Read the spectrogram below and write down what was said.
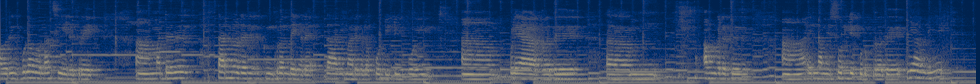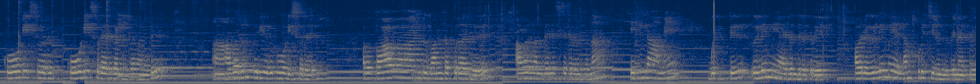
அவர் இவ்வளோவெல்லாம் செய்யிருக்கிறேன் மற்றது தன்னுடன் இருக்கும் குழந்தைகளை தாதிமார்களை கூட்டிகிட்டு போய் விளையாடுறது அவங்களுக்கு எல்லாமே சொல்லி கொடுக்குறது. இந்தியாவிலேயே கோடீஸ்வரர் கோடீஸ்வரர்களில் வந்து அவரும் பெரிய ஒரு கோடீஸ்வரர். அவர் பாவாண்டு வந்த பிறகு அவர் வந்து என்ன செய்கிறதுனா எல்லாமே விட்டு எளிமையாக இருந்திருக்கிறேன். அவர் எளிமையெல்லாம் பிடிச்சிருந்தது எனக்கு.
